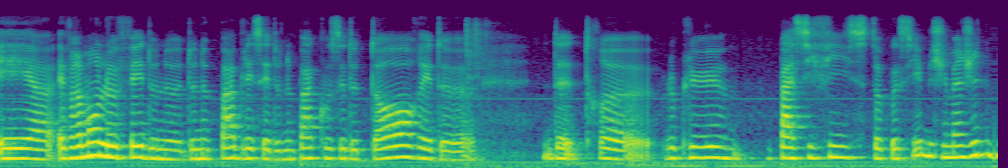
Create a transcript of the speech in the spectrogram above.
Et, euh, et, vraiment le fait de ne, de ne, pas blesser, de ne pas causer de tort et d'être euh, le plus pacifiste possible, j'imagine.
